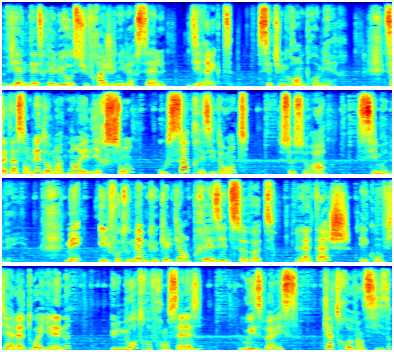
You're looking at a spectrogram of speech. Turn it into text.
viennent d'être élus au suffrage universel direct. C'est une grande première. Cette assemblée doit maintenant élire son ou sa présidente. Ce sera Simone Veil. Mais il faut tout de même que quelqu'un préside ce vote. La tâche est confiée à la doyenne, une autre française, Louise Weiss, 86 ans.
